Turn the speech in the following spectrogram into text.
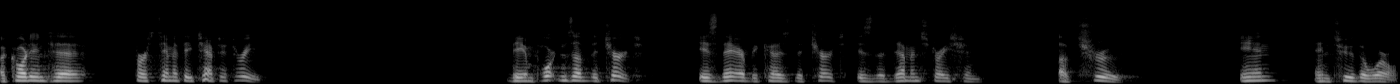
According to 1 Timothy chapter 3, the importance of the church is there because the church is the demonstration of truth in and to the world.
